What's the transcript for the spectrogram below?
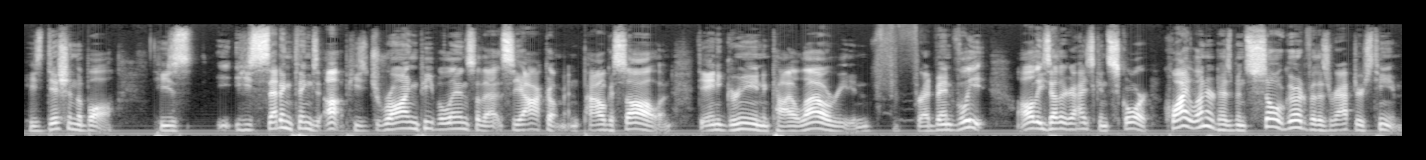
He's dishing the ball. He's he's setting things up. He's drawing people in so that Siakam and Pau Gasol and Danny Green and Kyle Lowry and Fred VanVleet, all these other guys can score. Kawhi Leonard has been so good for this Raptors team.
